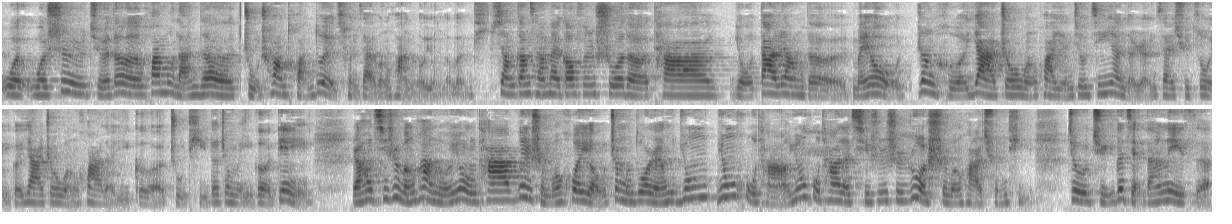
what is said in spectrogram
我我是觉得《花木兰》的主创团队存在文化挪用的问题。像刚才麦高芬说的，他有大量的没有任何亚洲文化研究经验的人再去做一个亚洲文化的一个主题的这么一个电影，然后其实文。文化挪用，它为什么会有这么多人拥拥护它？拥护它的其实是弱势文化群体。就举一个简单例子，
